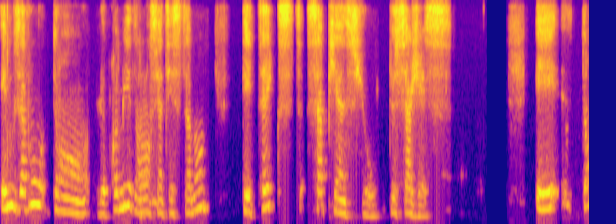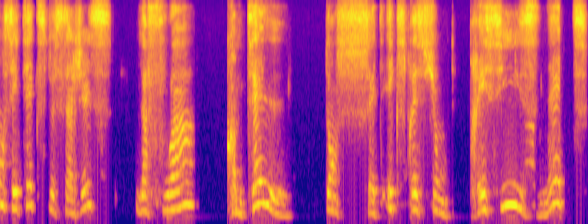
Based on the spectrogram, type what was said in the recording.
Et nous avons dans le premier, dans l'Ancien Testament, des textes sapientiaux, de sagesse. Et dans ces textes de sagesse, la foi comme telle, dans cette expression précise, nette,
